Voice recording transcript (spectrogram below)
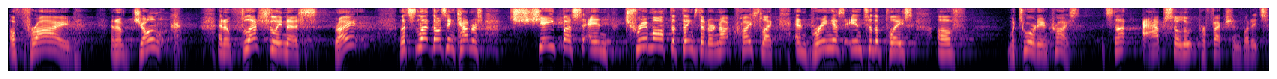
of pride and of junk and of fleshliness, right? Let's let those encounters shape us and trim off the things that are not Christ like and bring us into the place of maturity in Christ. It's not absolute perfection, but it's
